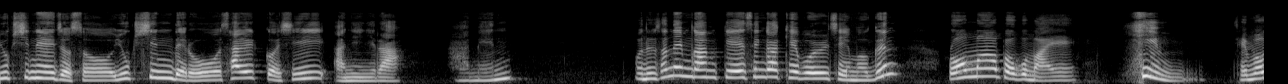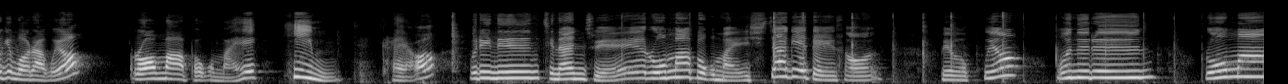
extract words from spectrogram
육신에 져서 육신대로 살 것이 아니니라. 아멘. 오늘 선생님과 함께 생각해 볼 제목은 로마 복음화의 힘. 제목이 뭐라고요? 로마 복음화의 힘. 그래요. 우리는 지난주에 로마 복음화의 시작에 대해서 배웠고요. 오늘은 로마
